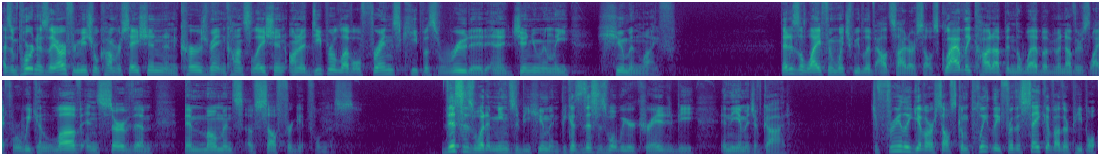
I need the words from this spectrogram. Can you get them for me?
as important as they are for mutual conversation and encouragement and consolation, on a deeper level, friends keep us rooted in a genuinely human life. That is a life in which we live outside ourselves, gladly caught up in the web of another's life, where we can love and serve them in moments of self forgetfulness. This is what it means to be human, because this is what we are created to be in the image of God. To freely give ourselves completely for the sake of other people,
